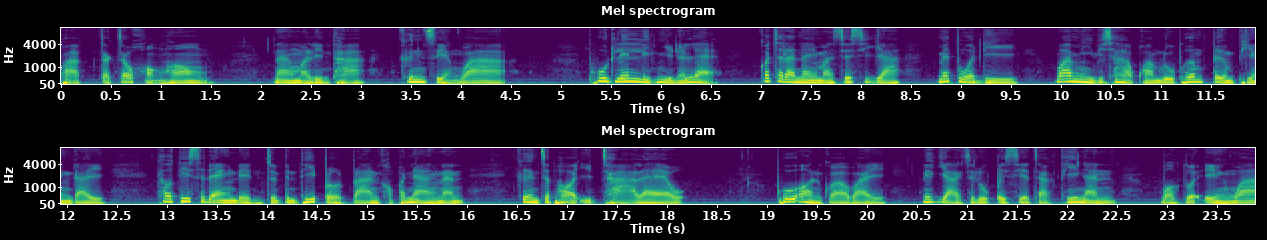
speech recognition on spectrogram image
ควักจากเจ้าของห้อง นางมารินทะขึ้นเสียงว่า พูดเล่นลิ้นอยู่นั่นแหละ ก็จะระในมาเซสิยะแม่ตัวดีว่ามีวิชาความรู้เพิ่มเติมเพียงใด เท่าที่แสดงเด่นจนเป็นที่โปรดปรานของพระนางนั้น เกินจะพออิจฉาแล้ว ผู้อ่อนกว่าวัยนึกอยากจะลุกไปเสียจากที่นั้น บอกตัวเองว่า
